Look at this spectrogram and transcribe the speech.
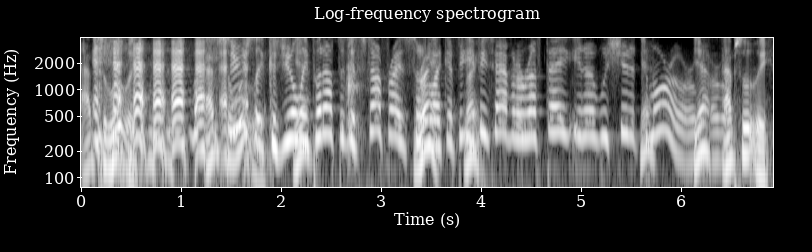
absolutely. absolutely. Seriously, because you only Yeah. put out the good stuff, right? So, Right, like, if, he, right. if he's having a rough day, you know, we shoot it Yeah. tomorrow. Or, yeah, or- absolutely.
